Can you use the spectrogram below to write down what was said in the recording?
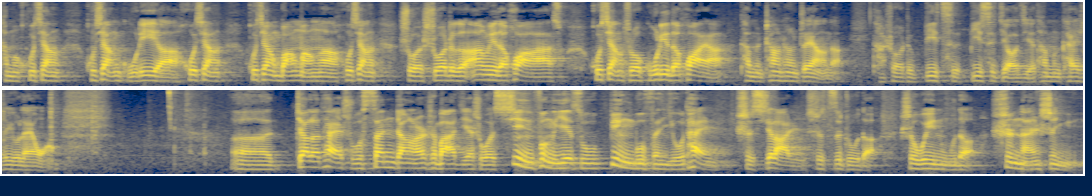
他们互相互相鼓励啊，互相互相帮忙啊，互相说说这个安慰的话啊，互相说鼓励的话呀，他们常常这样的。他说这彼此彼此交接，他们开始有来往。呃，加勒泰书三章二十八节说，信奉耶稣并不分犹太人是希腊人，是自主的，是为奴的，是男是女，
